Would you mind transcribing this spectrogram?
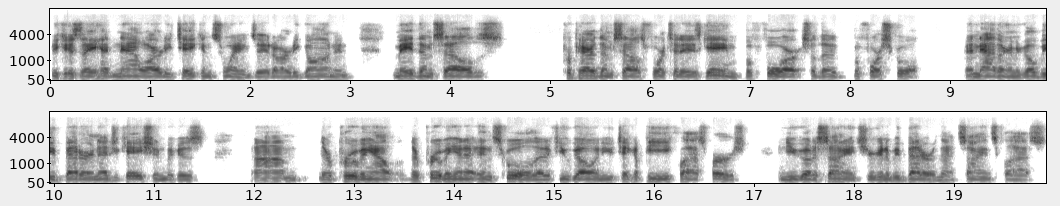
because they had now already taken swings. They had already gone and made themselves prepared themselves for today's game before so the before school. And now they're going to go be better in education because um, they're proving out they're proving in in school that if you go and you take a PE class first and you go to science, you're going to be better in that science class.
